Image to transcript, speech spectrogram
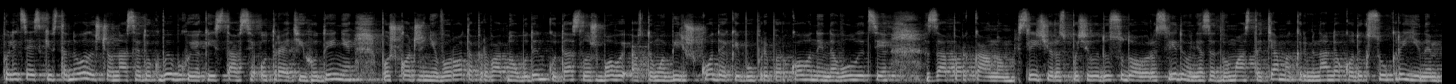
Поліцейські встановили, що внаслідок вибуху, який стався о третій годині, пошкоджені ворота приватного будинку та службовий автомобіль шкода, який був припаркований на вулиці за парканом. Слідчі розпочали досудове розслідування за двома статтями Кримінального кодексу України,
